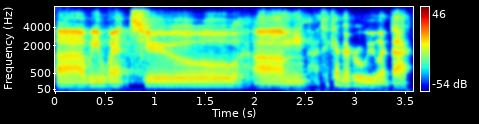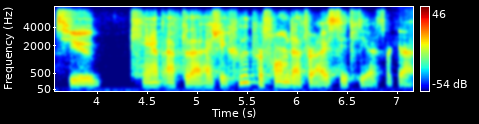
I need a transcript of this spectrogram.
Uh, we went to, um, I think I remember we went back to camp after that. Actually, who performed after ICP? I forgot.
